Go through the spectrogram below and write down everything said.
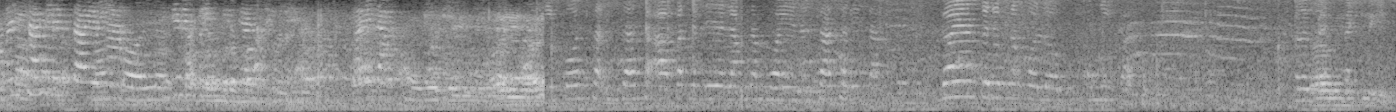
mensahe rin tayo na hindi rin maintindihan ng. Kaya lang, Ipo sa isa sa apat na nilalang na buhay na nagsasalita, gaya ng tunog ng kulog, hindi pa. So, next page.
